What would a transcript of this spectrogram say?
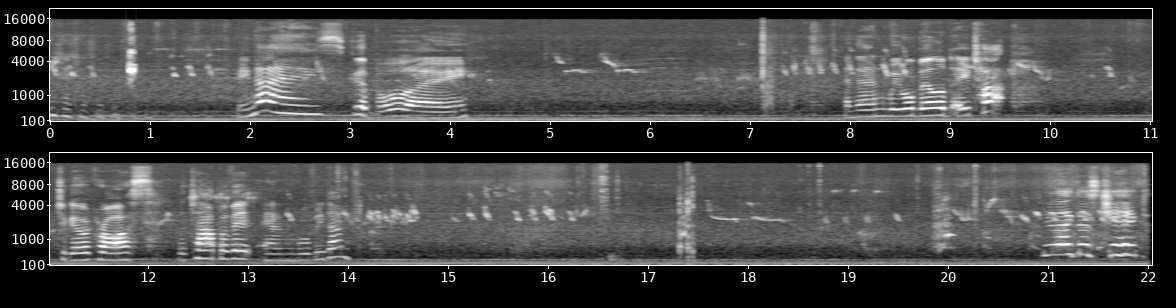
Be nice. Good boy. And then we will build a top to go across the top of it and we'll be done. You like those chicks?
